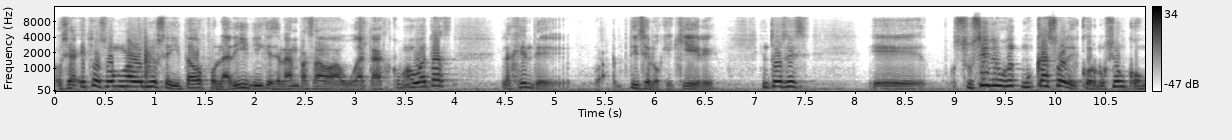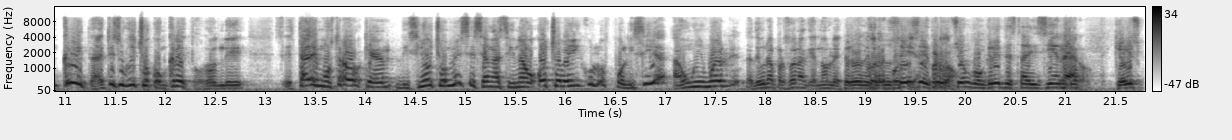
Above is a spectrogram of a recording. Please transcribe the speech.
O sea, estos son audios editados por la DINI que se le han pasado a Aguataz. Como Aguataz, la gente dice lo que quiere. Entonces, eh, sucede un, caso de corrupción concreta. Este es un hecho concreto, donde está demostrado que en 18 meses se han asignado 8 vehículos, policía, a un inmueble de una persona que no le Pero cuando usted dice corrupción concreta está diciendo que es,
